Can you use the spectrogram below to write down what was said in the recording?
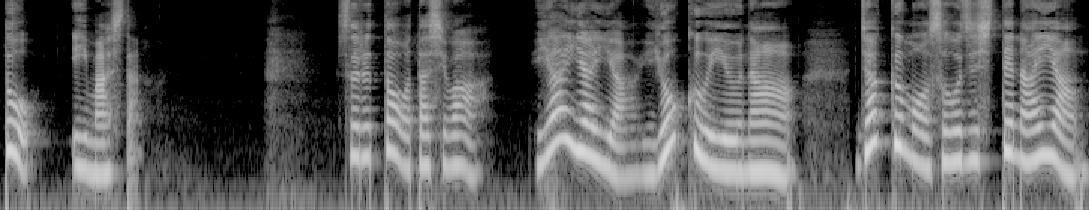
と言いました。すると私は、いやいやいや、よく言うな。ジャックも掃除してないやん。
